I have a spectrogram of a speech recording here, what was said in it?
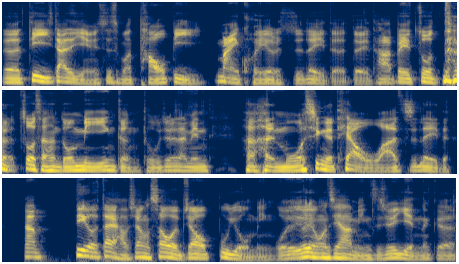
呃，第一代的演员是什么陶比麦奎尔之类的，对，他被做的 做成很多迷因梗图，就是那边很很魔性的跳舞啊之类的。那第二代好像稍微比较不有名，我有点忘记他的名字，就是演那个。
